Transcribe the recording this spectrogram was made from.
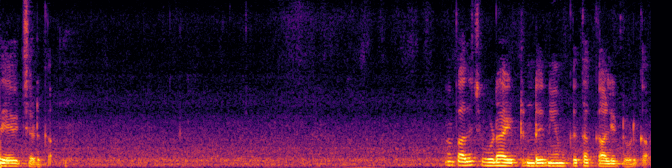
വേവിച്ചെടുക്കാം. അപ്പോൾ അത് ചൂടായിട്ടുണ്ട് ഇനി നമുക്ക് തക്കാളി ഇട്ട് കൊടുക്കാം.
